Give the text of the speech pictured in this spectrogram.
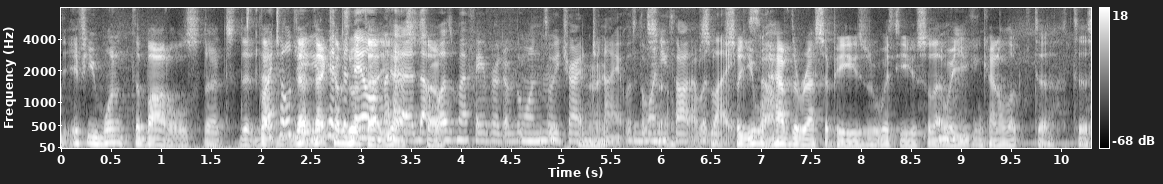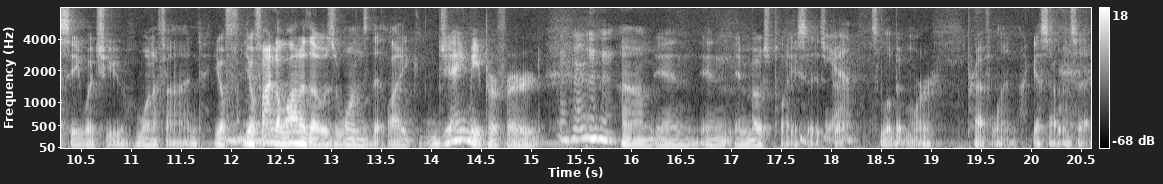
if you want the bottles, that's that. that oh, I told you, that, you that hit comes the with nail that. on the yes, head. That so- was my favorite of the ones we mm-hmm. tried Right. tonight. Was the one you thought I would so, like. So you will have the recipes with you, so that way mm-hmm. you can kind of look to to see what you want to find. You'll you'll mm-hmm. find a lot of those ones that like Jamie preferred um, in, in in most places, but Yeah. it's a little bit more prevalent, I guess I would say.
